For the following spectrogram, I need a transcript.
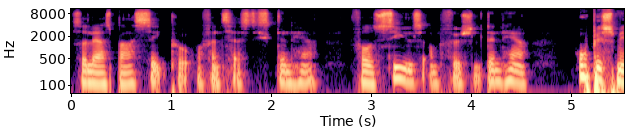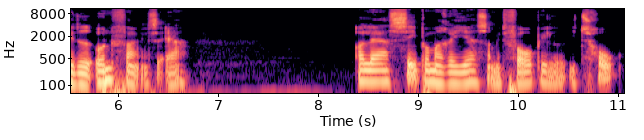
Så lad os bare se på, hvor fantastisk den her forudsigelse om fødsel, den her ubesmittede undfangelse er. Og lad os se på Maria som et forbillede i tro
